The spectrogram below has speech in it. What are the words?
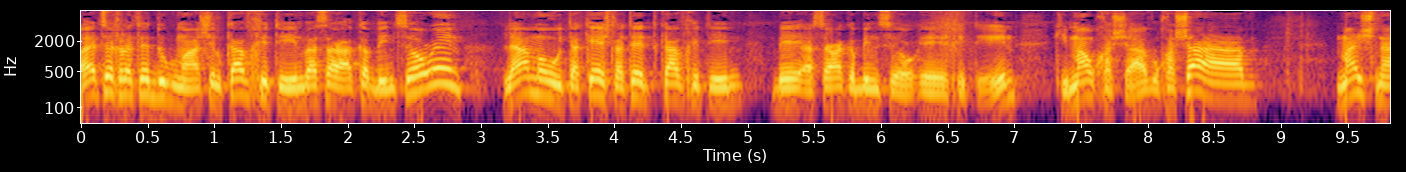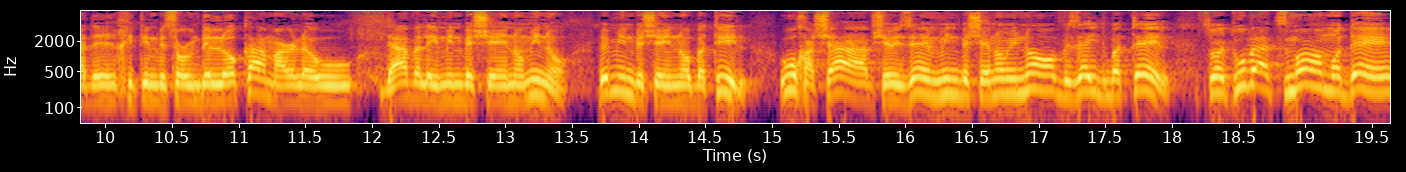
הוא היה צריך לתת דוגמה של קו חיטין בעשרה קבין שעורין. למה הוא התעקש לתת קו חיטין בעשרה קבין אה, חיטין? כי מה הוא חשב? הוא חשב מה ישנה חיטין בשעורין דלא כאמר לו דאבה לימין בשאינו מינו ומין בשאינו בטיל הוא חשב שזה מין בשאינו מינו וזה יתבטל זאת אומרת הוא בעצמו מודה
